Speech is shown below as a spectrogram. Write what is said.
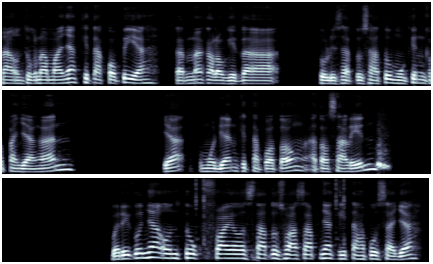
Nah, untuk namanya kita copy ya. Karena kalau kita tulis satu-satu mungkin kepanjangan. Ya, kemudian kita potong atau salin. Berikutnya untuk file status WhatsApp-nya kita hapus saja.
